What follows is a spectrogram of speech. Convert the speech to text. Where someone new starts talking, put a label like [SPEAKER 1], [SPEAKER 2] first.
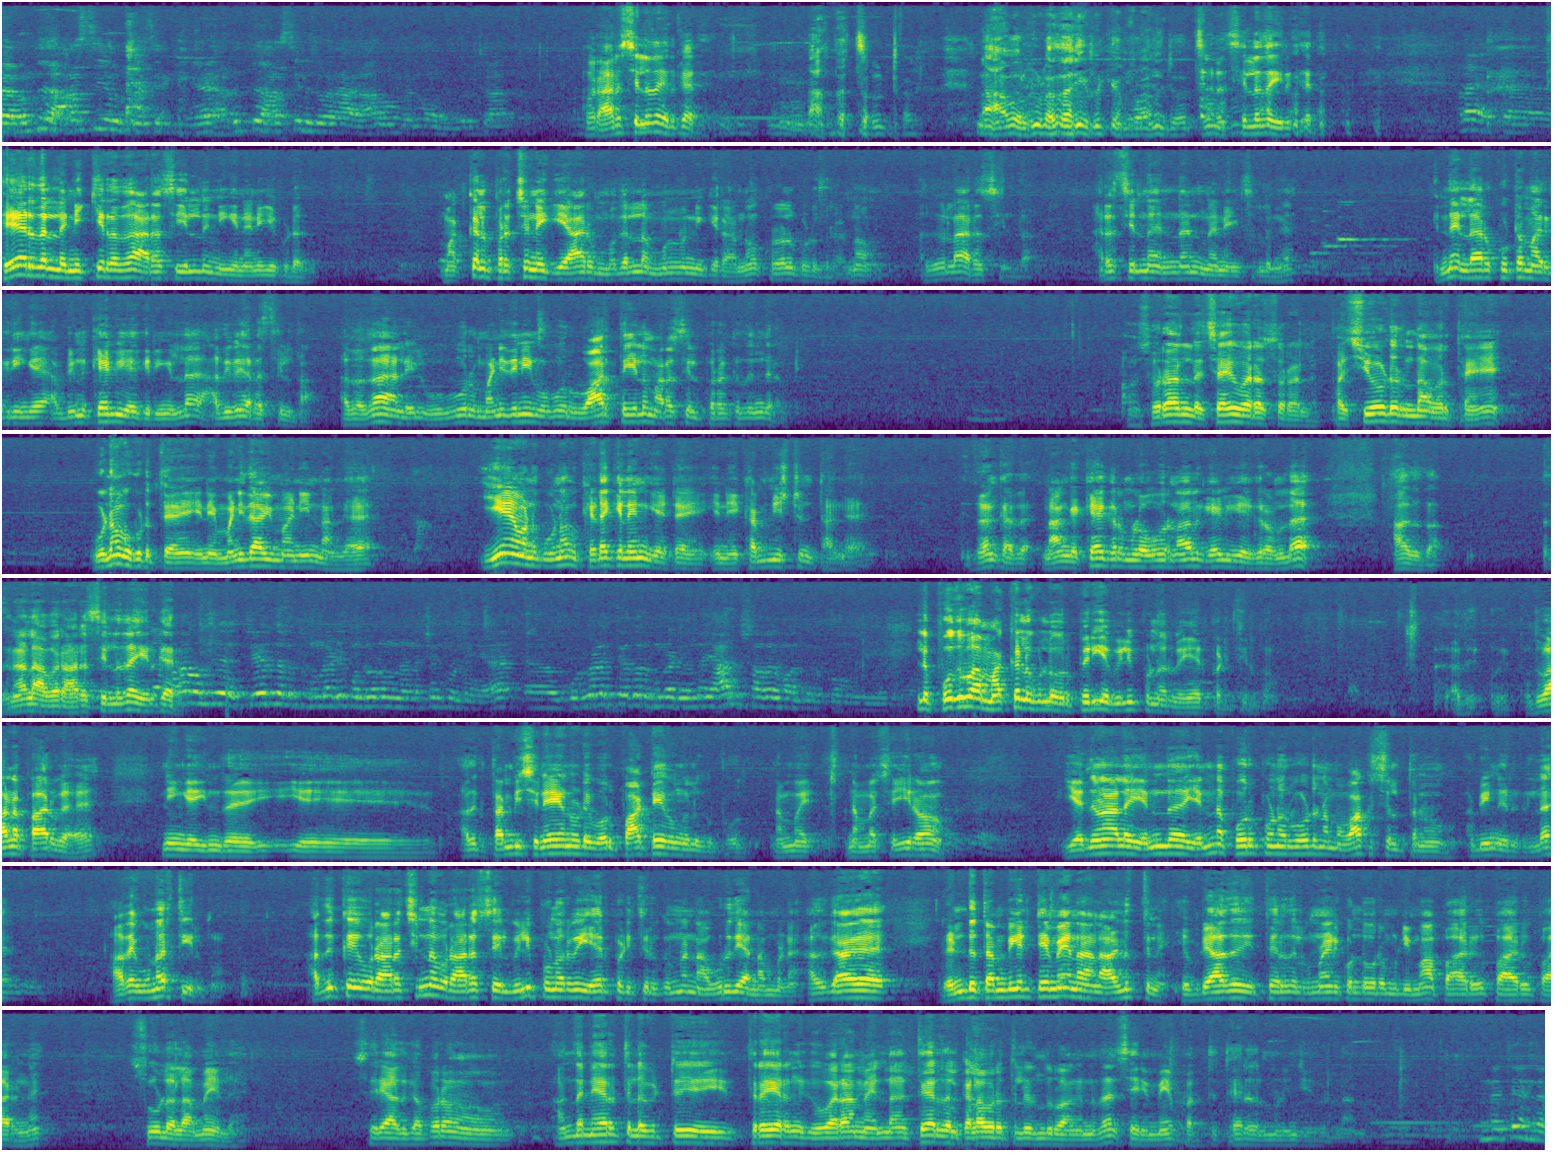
[SPEAKER 1] இதுல வந்து அரசியல் பேசிருக்கீங்க அடுத்து அரசியலுக்கு வர ஆர்வம் எதுவும் இருக்கா?
[SPEAKER 2] அவர் அரசியலில் தான் இருக்காரு.
[SPEAKER 3] நான் தான் சொல்லிட்டேன். நான் அவர் கூட தான் இருக்கேன்
[SPEAKER 2] அரசியலில் தான் இருக்காரு. தேர்தலில் நிற்கிறதா அரசியல்னு நீங்கள் நினைக்கக்கூடாது. மக்கள் பிரச்சனைக்கு யார் முதல்ல முன்னு நிற்கிறானோ குரல் கொடுக்குறானோ அதுவெல்லாம் அரசியல் தான். அரசியல்னா என்னன்னு நினைக்க சொல்லுங்கள் என்ன எல்லாரும் கூட்டமாக இருக்கிறீங்க அப்படின்னு கேள்வி கேட்குறீங்கல்ல அதுவே அரசியல் தான். அதை தான் ஒவ்வொரு மனிதனின் ஒவ்வொரு வார்த்தையிலும் அரசியல் பிறக்குதுங்கிற அவன் சொல்கிறான்ல சேவர சொல்கிறான்ல பசியோடு இருந்தான் ஒருத்தன் உணவு கொடுத்தேன் என்னை மனிதாபிமானின்னாங்க. ஏன் அவனுக்கு உணவு கிடைக்கலன்னு கேட்டேன் என்னை கம்யூனிஸ்ட்டுன்ட்டாங்க இதுதான் கதை. நாங்கள் கேட்குறோம்ல ஒவ்வொரு நாளும் கேள்வி கேட்குறோம்ல அதுதான். அதனால் அவர் அரசியலில் தான் இருக்கார். இல்லை பொதுவாக மக்களுக்குள்ள ஒரு பெரிய விழிப்புணர்வை ஏற்படுத்தியிருக்கோம். அது பொதுவான பார்வை. நீங்கள் இந்த அதுக்கு தம்பி சினேயனுடைய ஒரு பாட்டே உங்களுக்கு போதும். நம்ம நம்ம செய்கிறோம் எதனால் எந்த என்ன பொறுப்புணர்வோடு நம்ம வாக்கு செலுத்தணும் அப்படின்னு இருக்குல்ல? அதை உணர்த்தி இருக்கும் அதுக்கு ஒரு அரை சின்ன ஒரு அரசியல் விழிப்புணர்வை ஏற்படுத்தியிருக்கும்னு நான் உறுதியாக நம்பினேன். அதுக்காக ரெண்டு தம்பிகள்கிட்டையுமே நான் அழுத்தினேன். எப்படியாவது தேர்தலுக்கு முன்னாடி கொண்டு வர முடியுமா? பாரு பாரு பாருன்னு. சூழல் இல்லை. சரி அதுக்கப்புறம் அந்த நேரத்தில் விட்டு திரையரங்குக்கு வராமல் எல்லாம் தேர்தல் கலவரத்தில் இருந்துருவாங்கன்னு தான் சரி மே பத்து தேர்தல் முடிஞ்சு 现在这的。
